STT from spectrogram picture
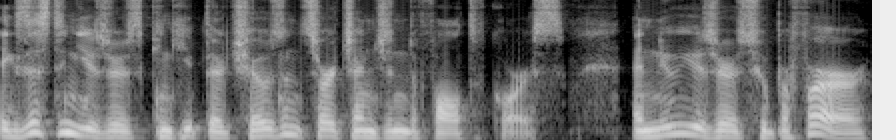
Existing users can keep their chosen search engine default, of course, and new users who prefer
